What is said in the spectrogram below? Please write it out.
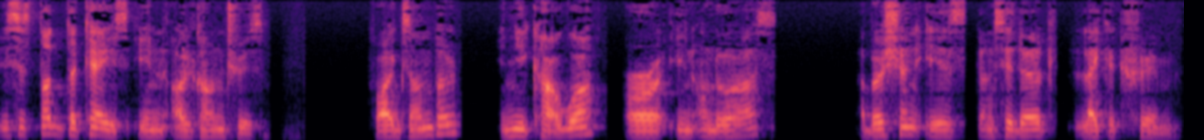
this is not the case in all countries. For example, in Nicaragua or in Honduras, abortion is considered like a crime.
